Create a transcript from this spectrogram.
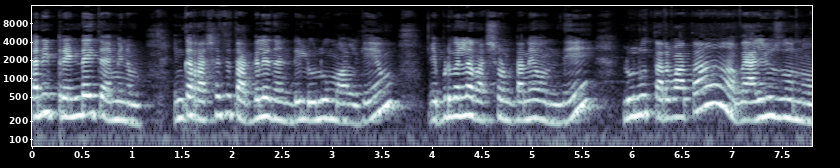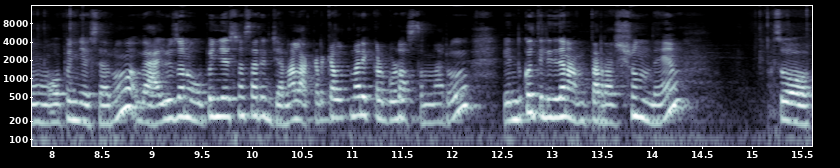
కానీ ట్రెండ్ అయితే ఐ మీన్ ఇంకా రష్ అయితే తగ్గలేదండి లులు మాల్కి ఎప్పుడు వెళ్ళినా రష్ ఉంటానే ఉంది. లులు తర్వాత వాల్యూ జోన్ ఓపెన్ చేశారు. వాల్యూ జోన్ ఓపెన్ చేసినా సరే జనాలు అక్కడికి వెళ్తున్నారు ఇక్కడ కూడా వస్తున్నారు. ఎందుకో తెలియదు కానీ అంత రష్ ఉంది. సో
